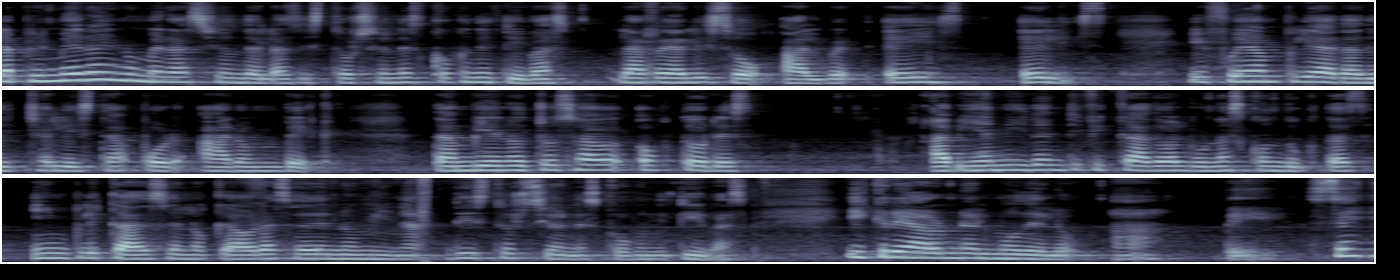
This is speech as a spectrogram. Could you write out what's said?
La primera enumeración de las distorsiones cognitivas la realizó Albert Ellis y fue ampliada dicha lista por Aaron Beck. También otros autores habían identificado algunas conductas implicadas en lo que ahora se denomina distorsiones cognitivas y crearon el modelo A, B, C.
